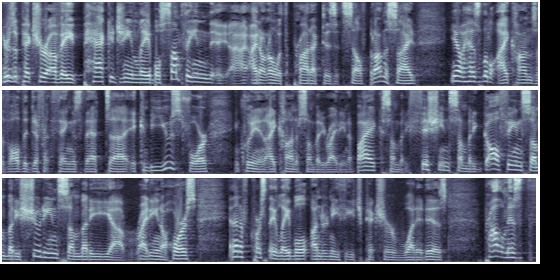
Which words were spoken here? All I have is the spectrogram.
Here's a picture of a packaging label, something, I, don't know what the product is itself, but on the side, you know, it has little icons of all the different things that uh, it can be used for, including an icon of somebody riding a bike, somebody fishing, somebody golfing, somebody shooting, somebody uh, riding a horse. And then, of course, they label underneath each picture what it is. Problem is, the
